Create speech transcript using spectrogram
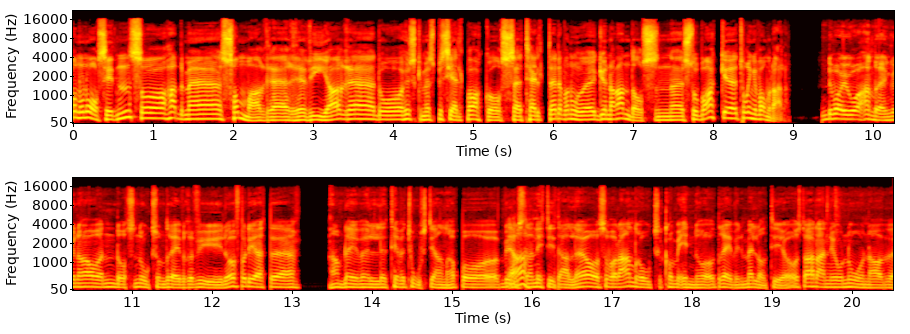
For noen år siden så hadde vi sommerrevyer. Da husker vi spesielt Bakgårdsteltet. Det var noe Gunnar Andersen sto bak. Tor Inge Vormedal. Det var jo andre enn Gunnar Andersen òg som drev revy da, fordi at eh, han ble vel TV 2-stjerner på begynnelsen av 90-tallet, og så var det andre òg som kom inn og drev inn i mellomtida, og så hadde han jo noen av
